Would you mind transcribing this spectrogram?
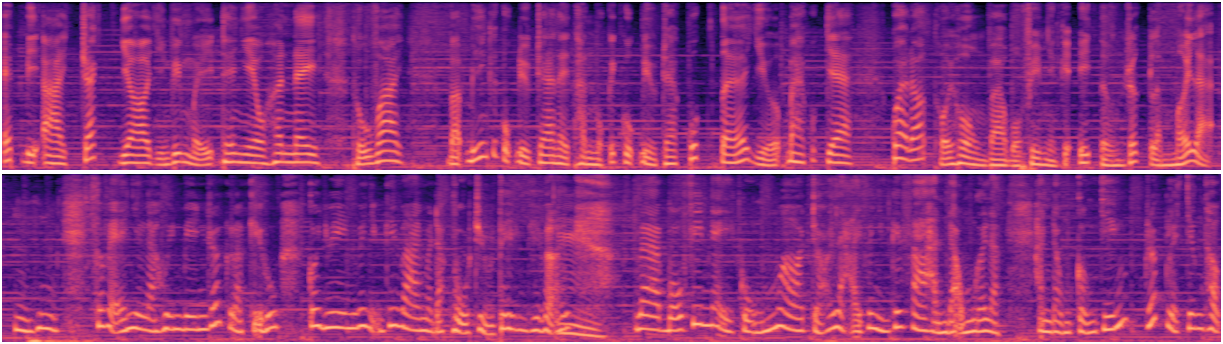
FBI Jack do diễn viên Mỹ Daniel Haney thủ vai và biến cái cuộc điều tra này thành một cái cuộc điều tra quốc tế giữa ba quốc gia qua đó thổi hồn vào bộ phim những cái ý tưởng rất là mới lạ. Ừ có vẻ như là Huyên Bin rất là kiểu có duyên với những cái vai mà đặc vụ Triều Tiên thì vậy. Ừ và bộ phim này cũng uh, trở lại với những cái pha hành động gọi là hành động cận chiến rất là chân thật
